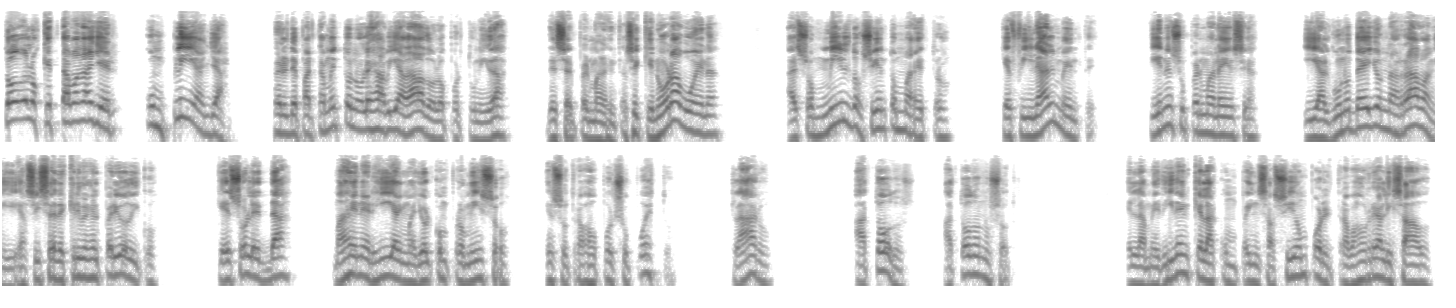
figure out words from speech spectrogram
Todos los que estaban ayer cumplían ya, pero el departamento no les había dado la oportunidad de ser permanente. Así que enhorabuena a esos 1.200 maestros que finalmente tienen su permanencia y algunos de ellos narraban, y así se describe en el periódico, que eso les da más energía y mayor compromiso en su trabajo, por supuesto. Claro, a todos, a todos nosotros. En la medida en que la compensación por el trabajo realizado,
